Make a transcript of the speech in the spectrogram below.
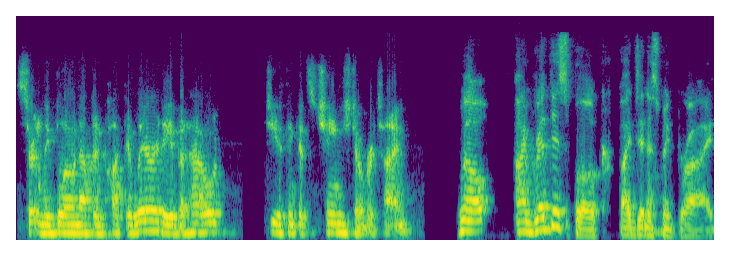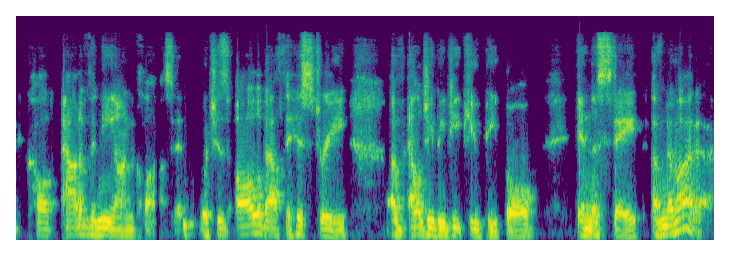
certainly blown up in popularity, but how do you think it's changed over time? Well, I read this book by Dennis McBride called Out of the Neon Closet, which is all about the history of LGBTQ people in the state of Nevada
